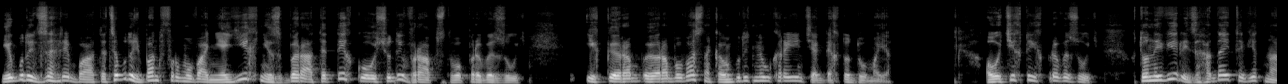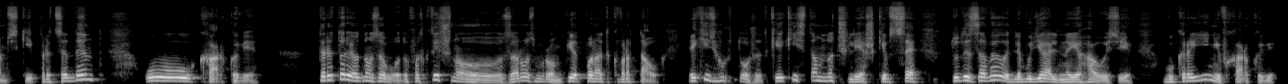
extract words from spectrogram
Їх будуть загрібати. Це будуть бандформування їхні збирати тих, кого сюди в рабство привезуть. І рабовласниками будуть не українці, як дехто думає. А от ті, хто їх привезуть, хто не вірить, згадайте в'єтнамський прецедент у Харкові. Територія одного заводу, фактично за розміром понад квартал, якісь гуртожитки, якісь там ночлежки, все туди завели для будівельної галузі в Україні, в Харкові,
